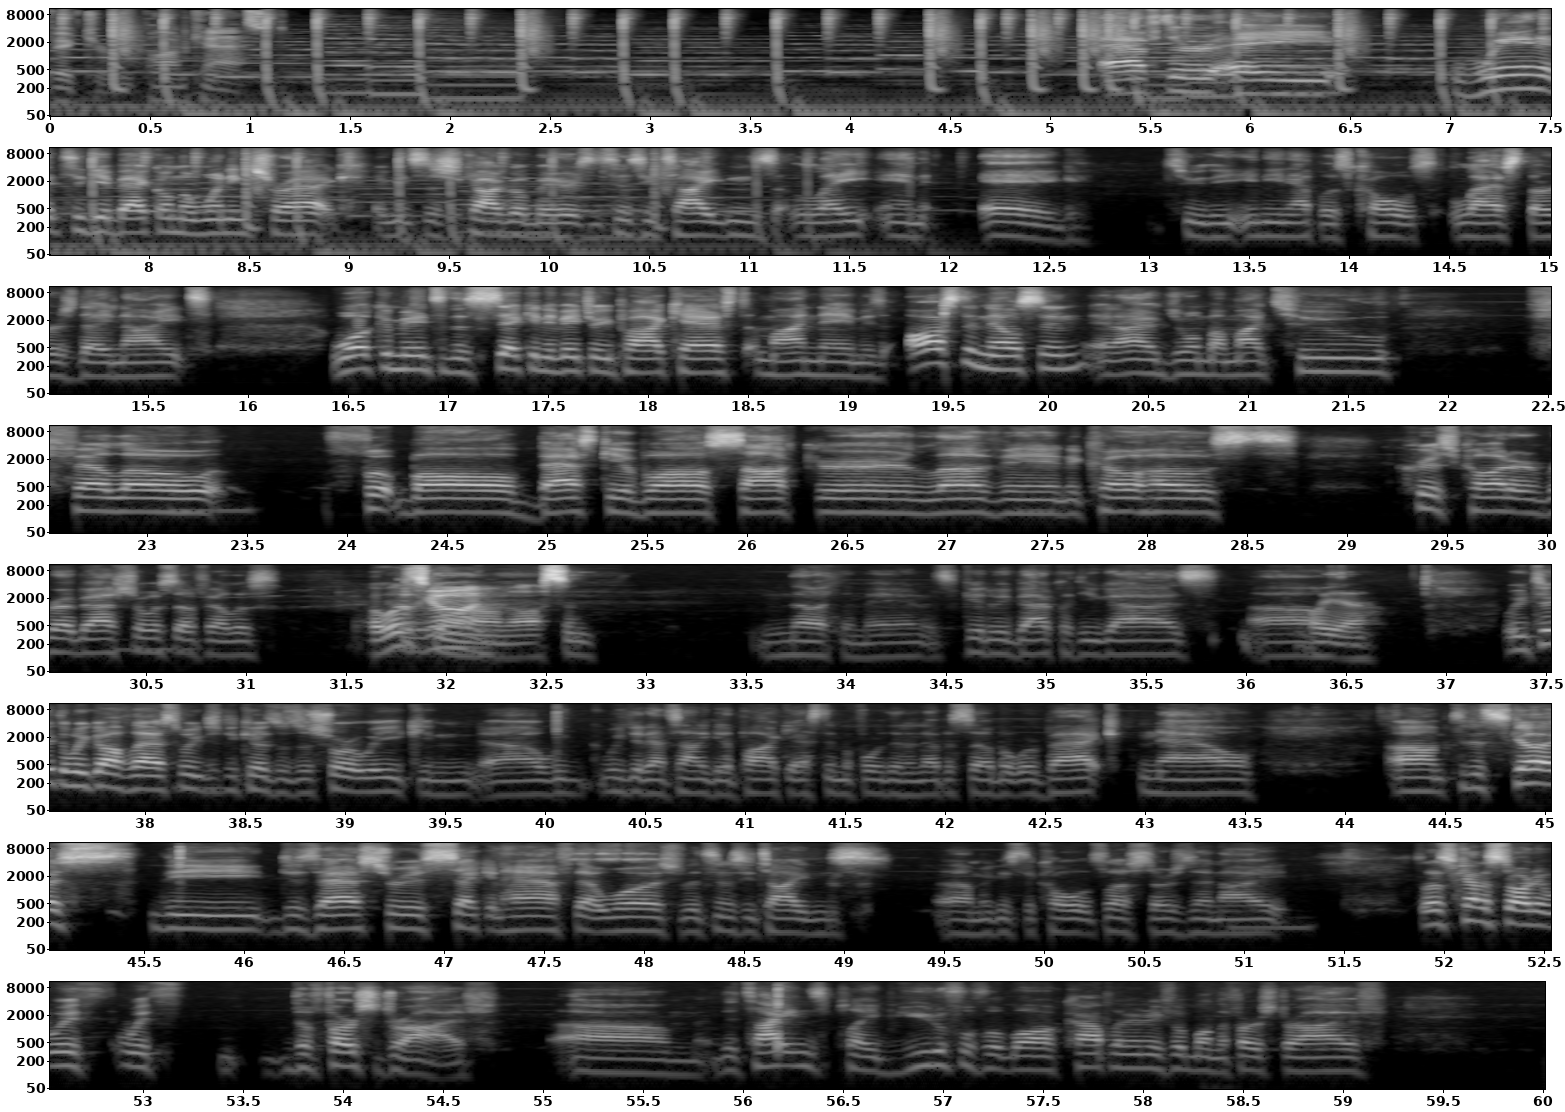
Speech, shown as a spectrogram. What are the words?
Victory podcast. After a win to get back on the winning track against the Chicago Bears, the Tennessee Titans lay an egg to the Indianapolis Colts last Thursday night. Welcome into the second victory podcast. My name is Austin Nelson, and I am joined by my two fellow football, basketball, soccer loving co-hosts, Chris Carter and Brett Bachelor. What's up, fellas? what's How's going going? on, Austin? Nothing, man. It's good to be back with you guys. Um, oh yeah, we took the week off last week just because it was a short week and uh, we, we didn't have time to get a podcast in before then an episode, but we're back now um, to discuss the disastrous second half that was for the Tennessee Titans um, against the Colts last Thursday night. So let's kind of start it with with the first drive. Um, the Titans play beautiful football, complimentary football on the first drive.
